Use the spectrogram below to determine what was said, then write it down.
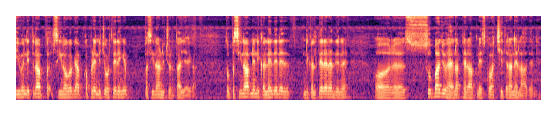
इवन इतना पसीना होगा कि आप कपड़े निचोड़ते रहेंगे, पसीना निचोड़ता जाएगा। तो पसीना आपने निकलने देने, निकलते रहना देना है और सुबह जो है ना, फिर आपने इसको अच्छी तरह नहला देना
